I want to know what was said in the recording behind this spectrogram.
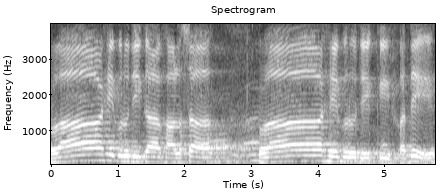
ਵਾਹਿਗੁਰੂ ਜੀ ਕਾ ਖਾਲਸਾ, ਵਾਹਿਗੁਰੂ ਜੀ ਕੀ ਫਤਿਹ।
